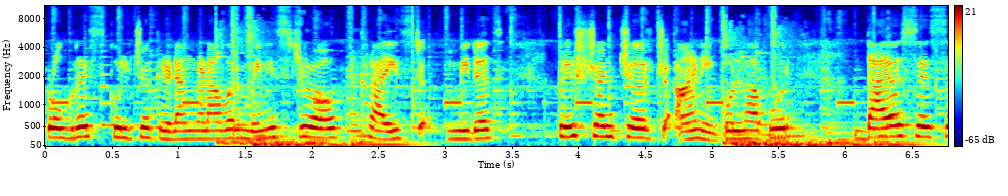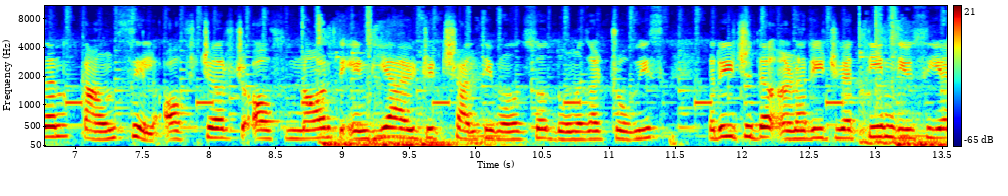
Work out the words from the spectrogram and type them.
प्रोग्रेस स्कूलच्या क्रीडांगणावर ministry of Christ Miraj Christian church आणि Kolhapur diocesan council of church of North India आयोजित शांती महोत्सव दोन हजार चोवीस रिच द अनरिच या तीन दिवसीय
